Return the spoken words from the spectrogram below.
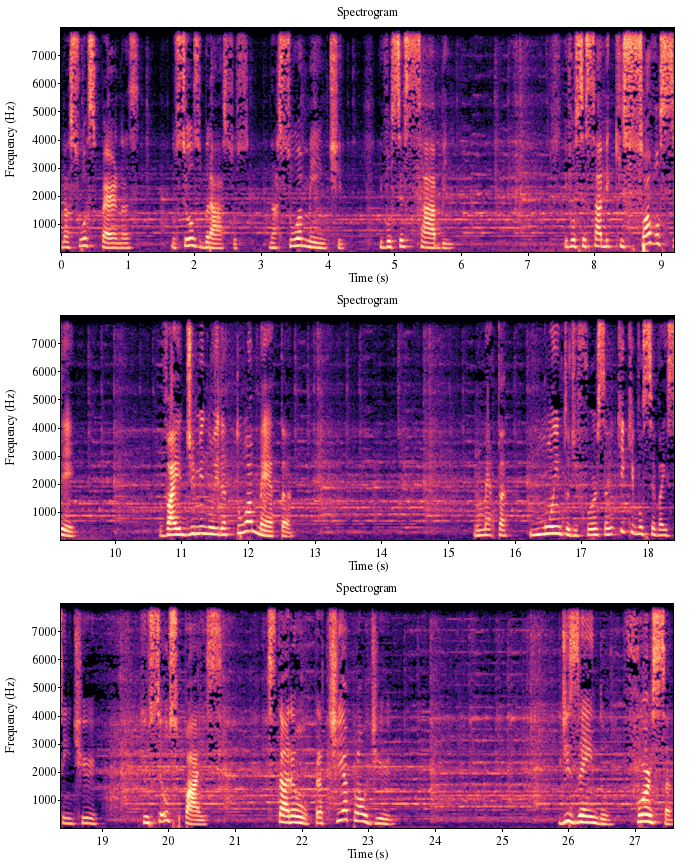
nas suas pernas, nos seus braços, na sua mente. E você sabe. E você sabe que só você vai diminuir a tua meta. Uma meta muito de força. O que, que você vai sentir? Que os seus pais estarão para te aplaudir, dizendo força,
